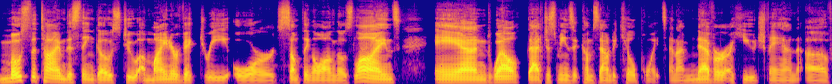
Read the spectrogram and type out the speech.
most of the time this thing goes to a minor victory or something along those lines and well that just means it comes down to kill points and i'm never a huge fan of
